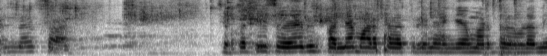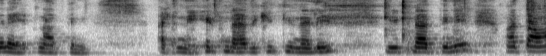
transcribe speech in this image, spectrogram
ಅನ್ನ ಸಾರು ಚಪಾತಿ ಸೋಯಾಬೀನ್ ಪಲ್ಯ ಮಾಡ್ತಾಳತ್ರಿ ನಾ ಹಂಗೆ ಮಾಡ್ತಾಳೆ. ನೋಡಮ್ಮಿ ನಾ ಹಿಟ್ಟು ನಾದ್ತೀನಿ ಅಟ್ ಹಿಟ್ಟು ನಾದಕ್ಕೆ ತಿನ್ನಲಿ ಹಿಟ್ಟು ನಾದ್ತೀನಿ ಮತ್ತು ಅವ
